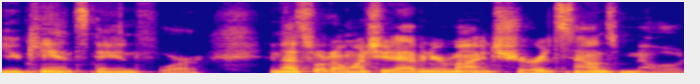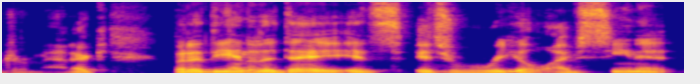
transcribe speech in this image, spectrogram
you can't stand for. And that's what I want you to have in your mind. Sure, it sounds melodramatic, but at the end of the day, it's it's real. I've seen it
